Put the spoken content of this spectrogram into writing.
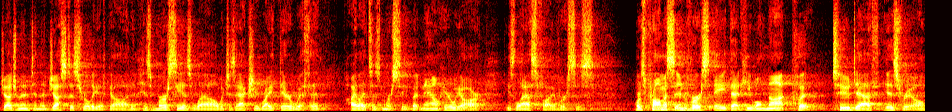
judgment and the justice, really, of God and his mercy as well, which is actually right there with it, highlights his mercy. But now, here we are, these last five verses. Lord's promise in verse 8 that he will not put to death Israel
